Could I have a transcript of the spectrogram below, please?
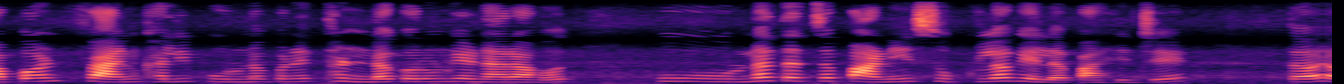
आपण फॅनखाली पूर्णपणे थंड करून घेणार आहोत. पूर्ण त्याचं पाणी सुकलं गेलं पाहिजे. तर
